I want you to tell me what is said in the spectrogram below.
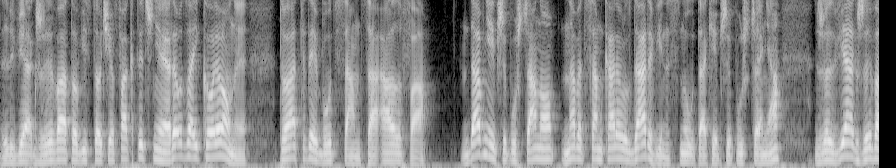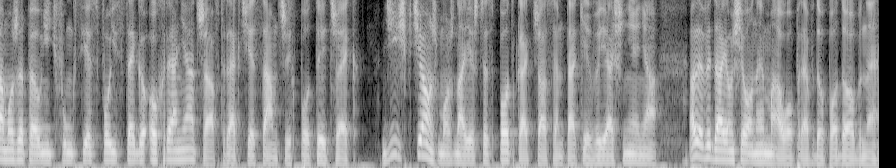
Lwia grzywa to w istocie faktycznie rodzaj korony, to atrybut samca alfa. Dawniej przypuszczano, nawet sam Karol Darwin snuł takie przypuszczenia, że lwia grzywa może pełnić funkcję swoistego ochraniacza w trakcie samczych potyczek. Dziś wciąż można jeszcze spotkać czasem takie wyjaśnienia, ale wydają się one mało prawdopodobne.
